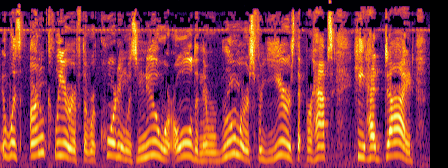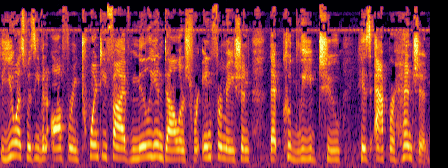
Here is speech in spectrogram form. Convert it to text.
it was unclear if the recording was new or old, and there were rumors for years that perhaps he had died. The U.S. was even offering $25 million for information that could lead to his apprehension.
